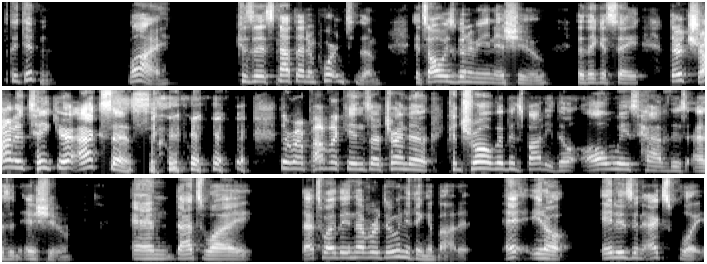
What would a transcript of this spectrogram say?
but they didn't why because it's not that important to them it's always going to be an issue that they can say they're trying to take your access. the Republicans are trying to control women's body. They'll always have this as an issue. And that's why that's why they never do anything about it. Eh, you know, it is an exploit.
